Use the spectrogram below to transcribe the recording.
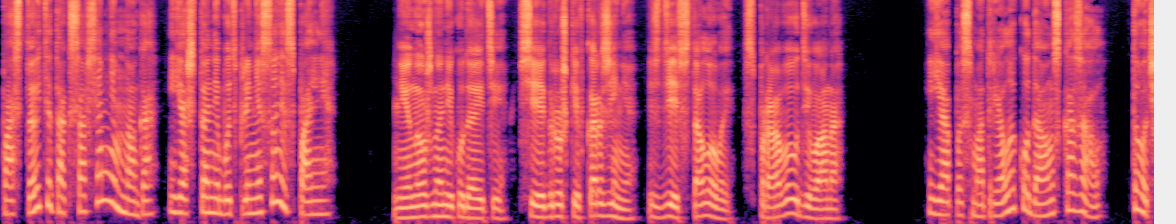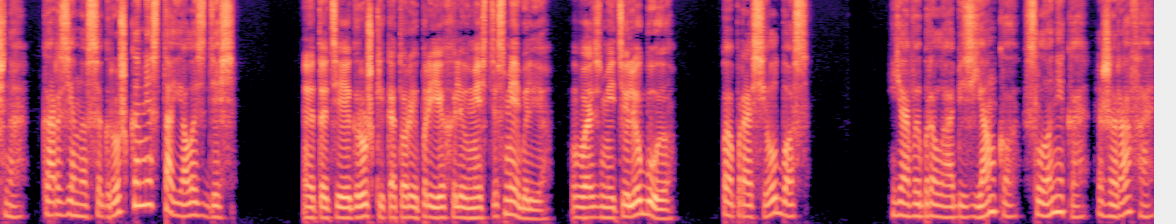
«Постойте так совсем немного, я что-нибудь принесу из спальни». «Не нужно никуда идти. Все игрушки в корзине. Здесь, в столовой. Справа у дивана». Я посмотрела, куда он сказал. Точно, корзина с игрушками стояла здесь. «Это те игрушки, которые приехали вместе с мебелью. Возьмите любую», — попросил босс. Я выбрала обезьянку, слоника, жирафа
